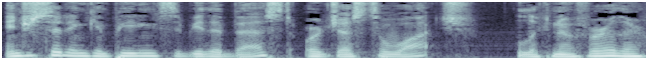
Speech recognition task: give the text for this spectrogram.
Interested in competing to be the best or just to watch? Look no further.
